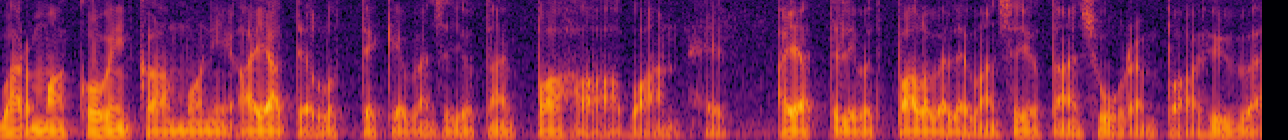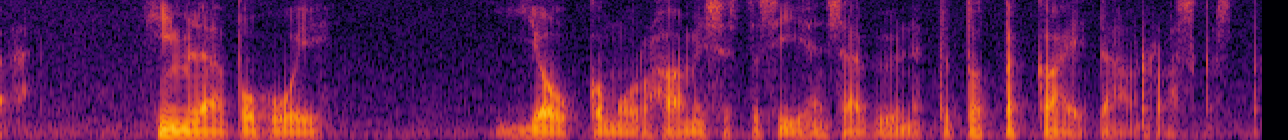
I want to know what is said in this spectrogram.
varmaan kovinkaan moni ajatellut tekevänsä jotain pahaa, vaan he ajattelivat palvelevansa jotain suurempaa hyvää. Himmler puhui joukkomurhaamisesta siihen sävyyn, että totta kai tämä on raskasta.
